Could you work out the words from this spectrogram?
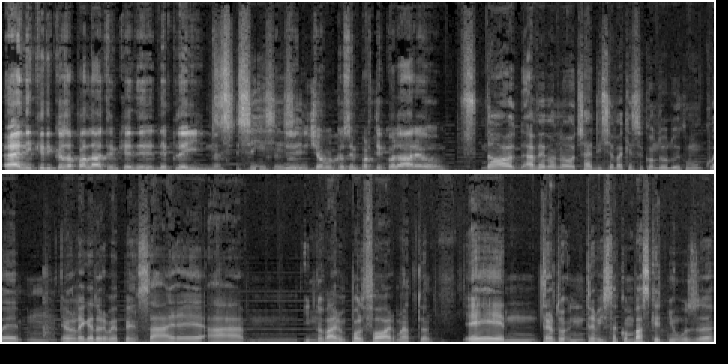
Eh, Nick, di cosa ha parlato? Trinchieri? Dei, dei play-in. Sì, sì, sì, Lui sì. Diceva qualcosa in particolare o... No, avevano, cioè, diceva che secondo lui comunque mh, Eurolega dovrebbe pensare a mh, innovare un po' il format e mh, tra l'altro in intervista con Basket News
